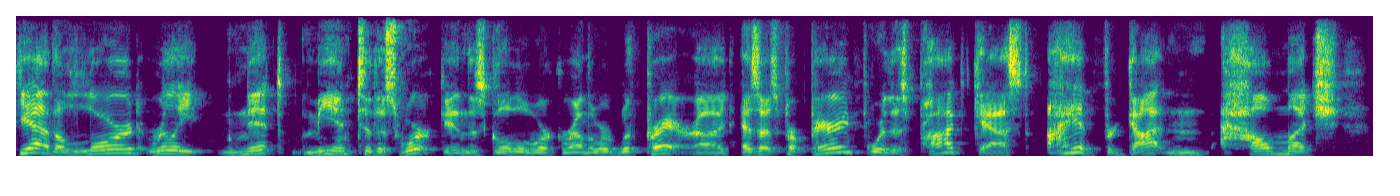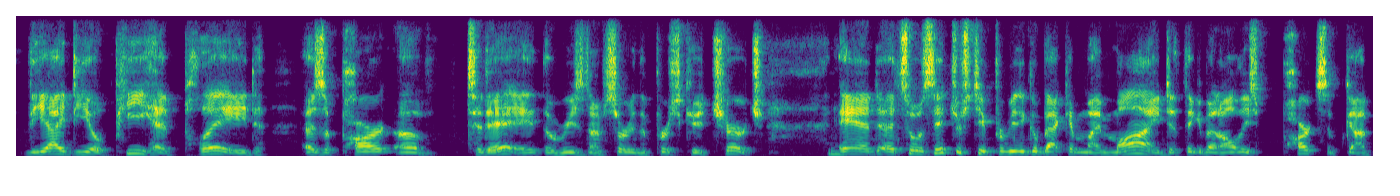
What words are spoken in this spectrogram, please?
Yeah, the Lord really knit me into this work in this global work around the world with prayer. Uh, as I was preparing for this podcast, I had forgotten how much the IDOP had played as a part of today, the reason I'm serving the persecuted church. Mm-hmm. And, and so it's interesting for me to go back in my mind to think about all these parts that God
